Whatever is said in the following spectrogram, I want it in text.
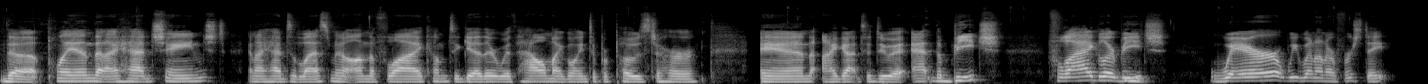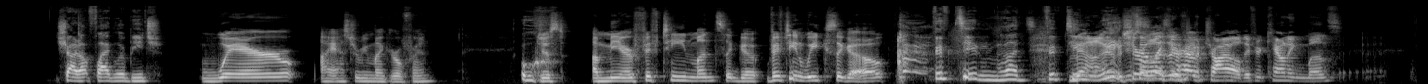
The plan that I had changed and I had to last minute on the fly come together with how am I going to propose to her. And I got to do it at the beach, Flagler Beach where we went on our first date, Shout out Flagler Beach. where I asked her to be my girlfriend. Ooh. Just a mere 15 months ago, 15 weeks ago. 15 months, 15 No, it weeks. It Sure sounds like you have a child if you're counting months.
